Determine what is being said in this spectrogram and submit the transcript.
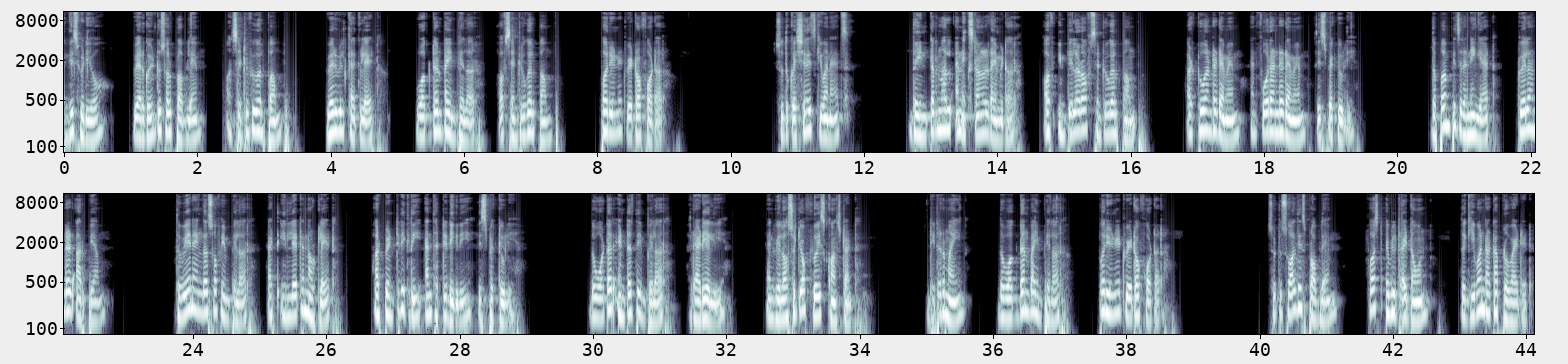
In this video, we are going to solve problem on centrifugal pump where we'll calculate work done by impeller of centrifugal pump per unit weight of water. So the question is given as the internal and external diameter of impeller of centrifugal pump are 200 mm and 400 mm respectively. The pump is running at 1200 rpm. The vane angles of impeller at inlet and outlet are 20 degree and 30 degree respectively. The water enters the impeller radially and velocity of flow is constant. Determine the work done by impeller per unit weight of water. So to solve this problem, first I will write down the given data provided,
